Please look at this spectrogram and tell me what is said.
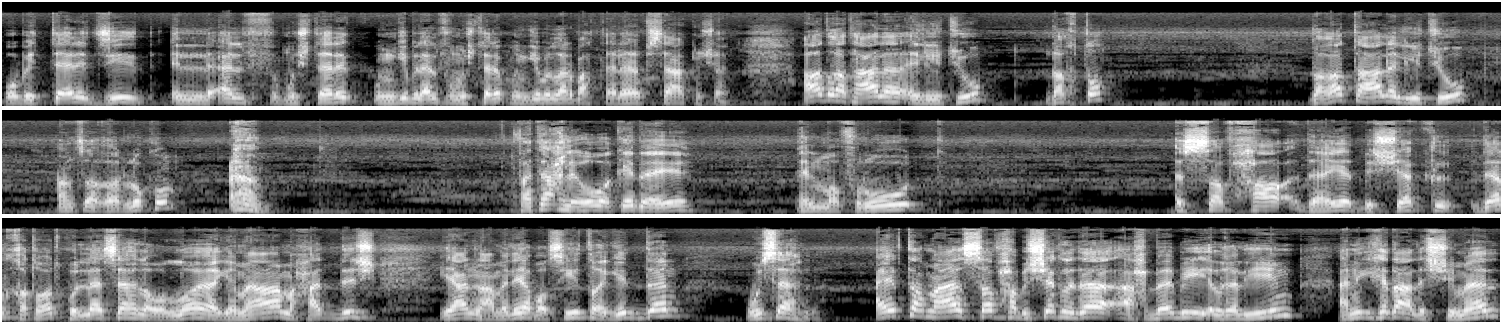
وبالتالي تزيد ال 1000 مشترك ونجيب ال 1000 مشترك ونجيب ال 4000 ساعة مشاهده أضغط على اليوتيوب ضغطة. ضغطت على اليوتيوب هنصغر لكم. فتح لي هو كده إيه المفروض الصفحة دهيت بالشكل ده الخطوات كلها سهلة والله يا جماعة محدش يعني العملية بسيطة جدا وسهلة. هيفتح معايا الصفحة بالشكل ده أحبابي الغاليين هنيجي كده على الشمال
